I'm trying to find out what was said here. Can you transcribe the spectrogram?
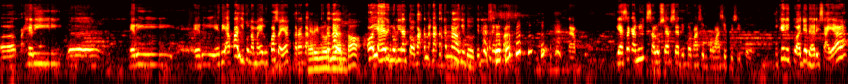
uh, Pak Heri uh, Heri Heri Heri apa gitu namanya lupa saya karena nggak Heri Nurdianto. Oh iya Heri Nurdianto nggak kena nggak terkenal gitu jadi saya lupa. nah biasa kami selalu share-share informasi-informasi di situ. Mungkin itu aja dari saya.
